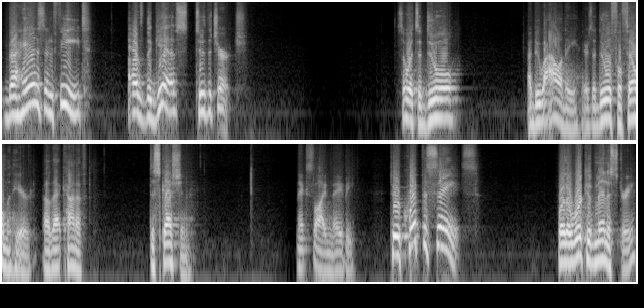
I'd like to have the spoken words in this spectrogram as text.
the hands and feet of the gifts to the church. So it's a dual, a duality. There's a dual fulfillment here of that kind of discussion. Next slide, maybe. To equip the saints for the work of ministry,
